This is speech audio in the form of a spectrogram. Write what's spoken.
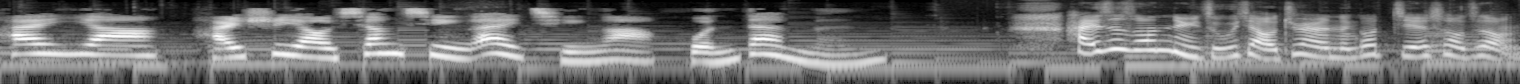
嗨呀，还是要相信爱情啊，混蛋们！还是说女主角居然能够接受这种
